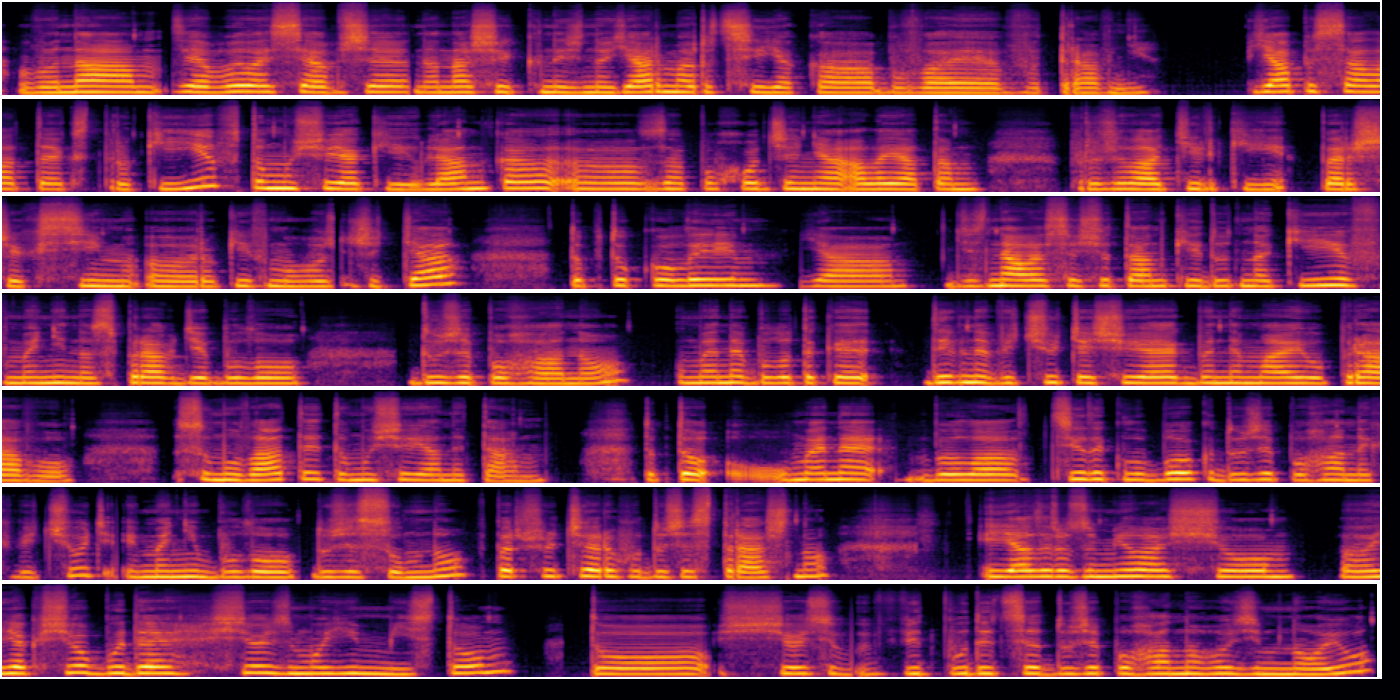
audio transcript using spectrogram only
Вона з'явилася вже на нашій книжній ярмарці, яка буває в травні. Я писала текст про Київ, тому що я київлянка е, за походження, але я там прожила тільки перших сім е, років мого життя. Тобто, коли я дізналася, що танки йдуть на Київ, мені насправді було дуже погано. У мене було таке дивне відчуття, що я якби не маю права сумувати, тому що я не там. Тобто у мене було цілий клубок дуже поганих відчуть, і мені було дуже сумно, в першу чергу, дуже страшно. І я зрозуміла, що е, якщо буде щось з моїм містом, то щось відбудеться дуже поганого зі мною.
